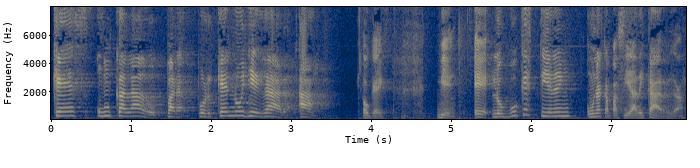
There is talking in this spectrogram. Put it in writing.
¿qué es un calado? Para, ¿Por qué no llegar a? Ok, bien. Eh, los buques tienen una capacidad de carga.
